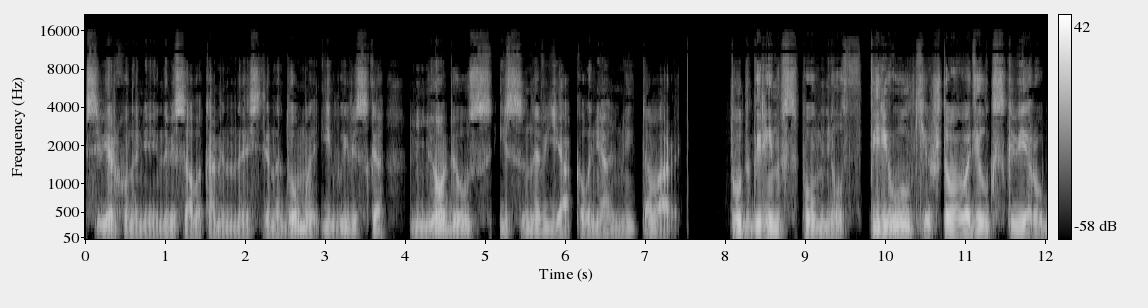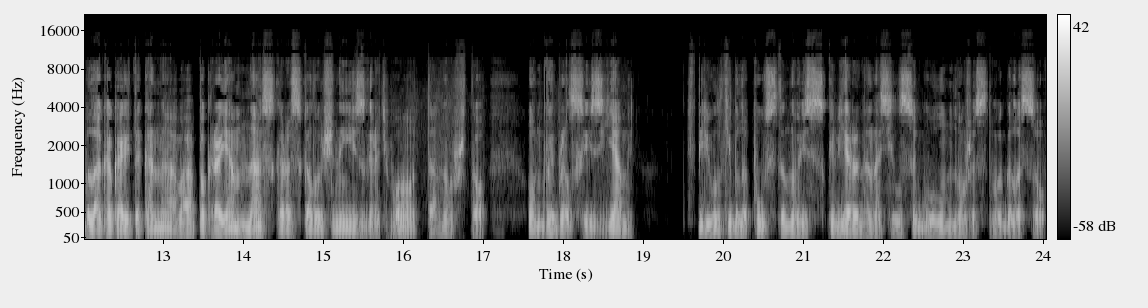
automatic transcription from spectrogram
сверху на ней нависала каменная стена дома и вывеска «Мёбиус и сыновья. Колониальные товары». Тут Грин вспомнил, в переулке, что выводил к скверу, была какая-то канава, а по краям наскоро сколоченная изгородь. Вот оно что! Он выбрался из ямы. В переулке было пусто, но из сквера доносился гул множества голосов.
